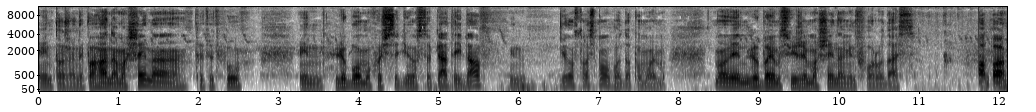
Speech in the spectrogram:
Він теж непогана машина. Ту-ту-ту. Він любому хочеться 95-й дав. Він 98-го года, по-моєму. Ну він любим свіжим машинам він фору дасть. Папа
